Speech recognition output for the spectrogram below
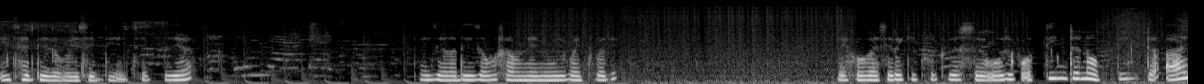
এই সাইড দিয়ে যাব এই সাইড দিয়ে এই সাইড দিয়ে এই জায়গা দিয়ে যাব সামনে এনিমি পাইতে পারি দেখো গাছ এটা কি করতেছে ওর তিনটে নক তিনটে আই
